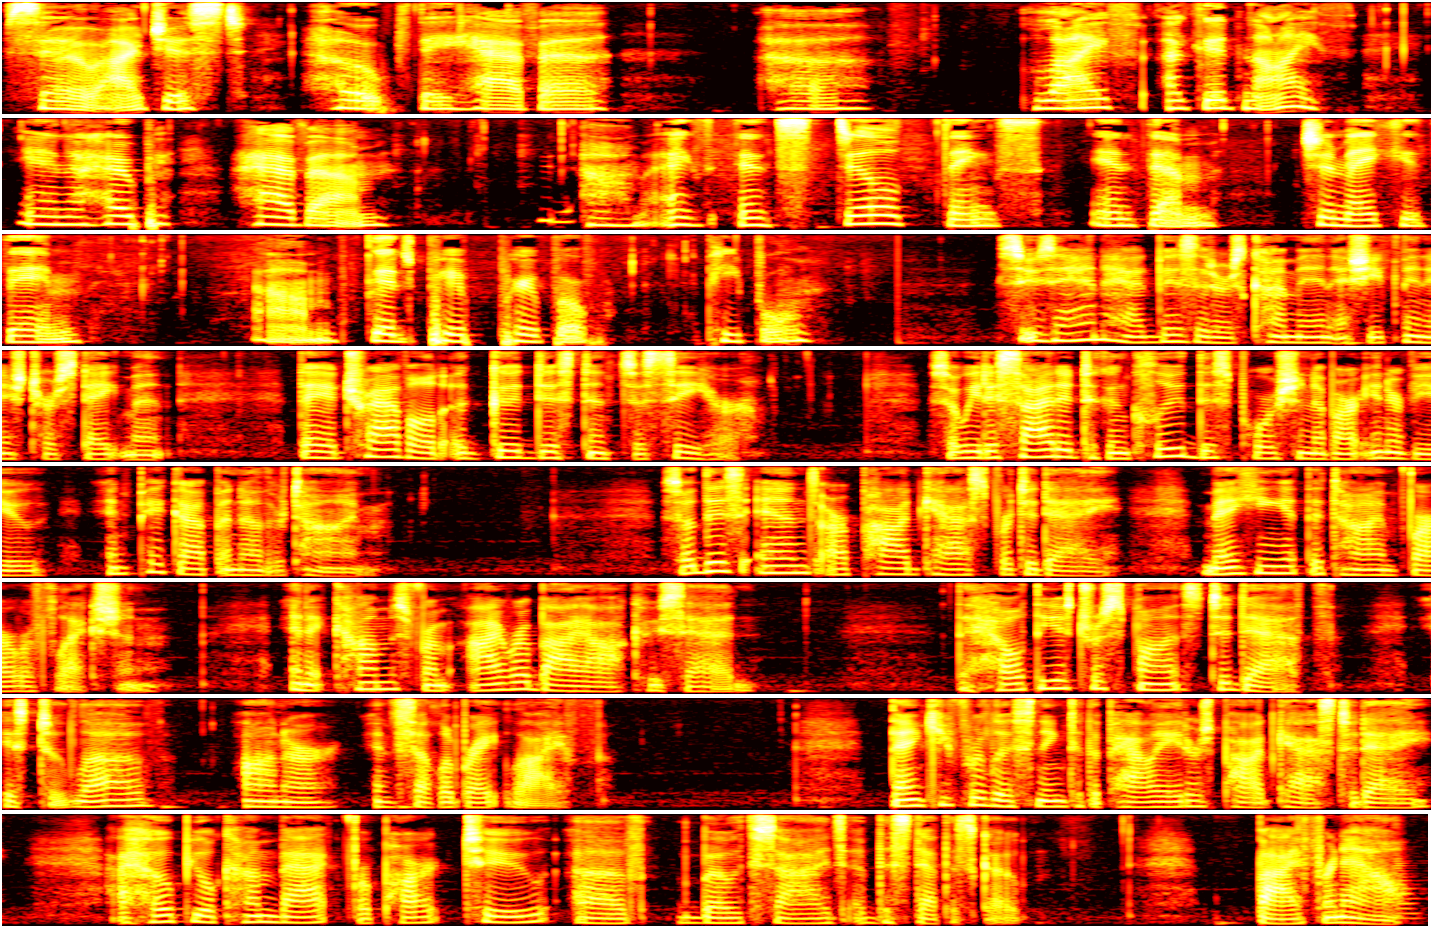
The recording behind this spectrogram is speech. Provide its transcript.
So I just hope they have a, a life, a good life and I hope have um, um, instilled things in them to make them um, good people. People. Suzanne had visitors come in as she finished her statement. They had traveled a good distance to see her. So we decided to conclude this portion of our interview and pick up another time. So this ends our podcast for today, making it the time for our reflection and it comes from Ira Byock, who said, The healthiest response to death is to love, honor, and celebrate life. Thank you for listening to the Palliators podcast today. I hope you'll come back for part two of Both Sides of the Stethoscope. Bye for now.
